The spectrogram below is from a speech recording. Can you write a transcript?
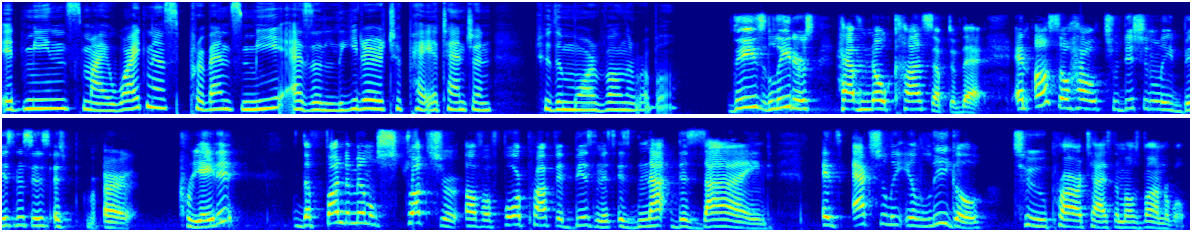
it means my whiteness prevents me as a leader to pay attention to the more vulnerable. These leaders have no concept of that. And also, how traditionally businesses is, are created. The fundamental structure of a for profit business is not designed, it's actually illegal to prioritize the most vulnerable.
